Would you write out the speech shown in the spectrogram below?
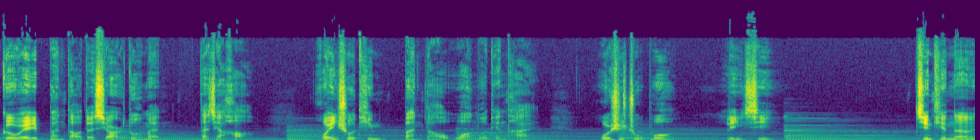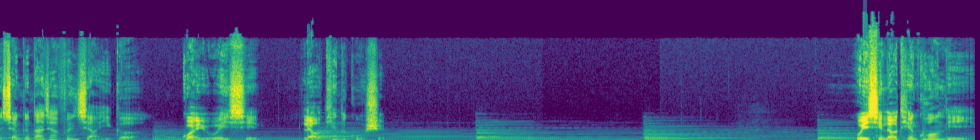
各位半岛的小耳朵们，大家好，欢迎收听半岛网络电台，我是主播林夕。今天呢，想跟大家分享一个关于微信聊天的故事。微信聊天框里，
